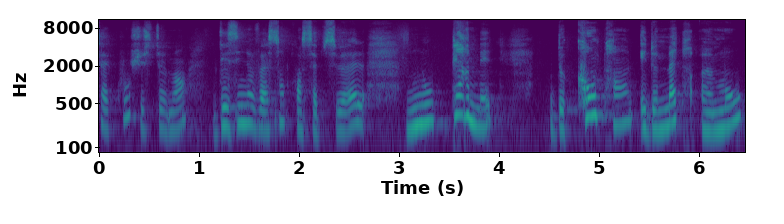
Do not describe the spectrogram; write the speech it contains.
à coup, justement, des innovations conceptuelles nous permettent de comprendre et de mettre un mot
